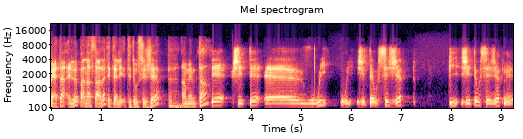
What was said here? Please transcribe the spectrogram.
Mais attends, là, pendant ce temps-là, tu étais, au cégep en même temps? J'étais, euh, oui, oui, j'étais au cégep. Puis j'étais au cégep, mais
